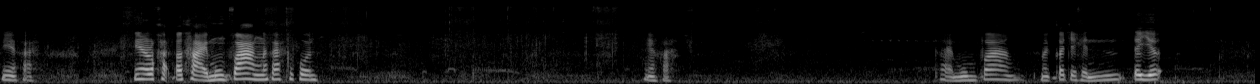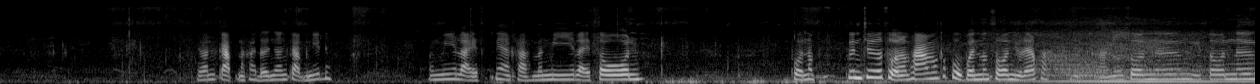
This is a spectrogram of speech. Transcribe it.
เนี่ยค่ะนี่เราเราถ่ายมุมฟ้างนะคะ ทุกคน เนี่ยค่ะ ถ่ายมุมฟ้างมันก็จะเห็นได้เยอะ ย้อนกลับนะคะ เดินย้อนกลับนิดนึงมันมีหลายเนี่ยค่ะ มันมีหลายโซนสวนขึ้นชื่อสวนมะพร้าวมันก็ปลูกเป็นโซนอยู่แล้วค่ะโซนหนึ่งอีกโซนหนึ่ง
